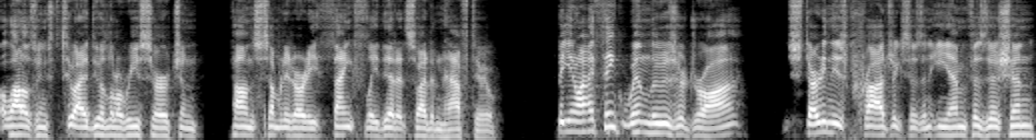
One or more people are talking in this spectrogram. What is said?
a lot of those things too, I do a little research and found somebody that already thankfully did it, so I didn't have to. But you know, I think win, lose, or draw starting these projects as an EM physician,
